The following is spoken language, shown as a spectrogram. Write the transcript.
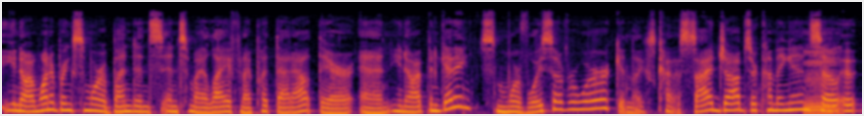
you know, I want to bring some more abundance into my life, and I put that out there. And you know, I've been getting some more voiceover work, and like kind of side jobs are coming in. Mm. So, it,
